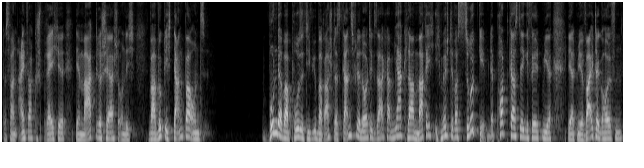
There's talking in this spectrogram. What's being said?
das waren einfach Gespräche der Marktrecherche und ich war wirklich dankbar und wunderbar positiv überrascht, dass ganz viele Leute gesagt haben, ja klar, mache ich, ich möchte was zurückgeben. Der Podcast, der gefällt mir, der hat mir weitergeholfen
